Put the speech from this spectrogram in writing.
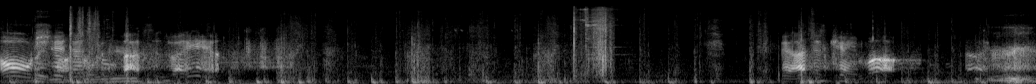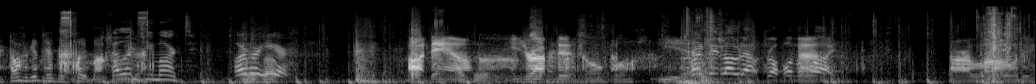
Oh Wait, shit, there's two here. boxes right here. Yeah, I just came up. Nice. Don't forget to hit the plate box over here. LMG marked. Armor What's up? here. oh damn, you dropped it. Yeah. Friendly loadout drop on the Uh, way. Are loading too.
